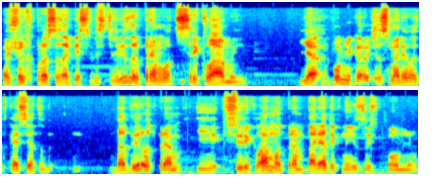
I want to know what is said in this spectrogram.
В общем, их просто записывали с телевизора прямо вот с рекламой. Я помню, короче, засмотрел эту кассету до дыр вот прям, и всю рекламу вот прям порядок наизусть помнил.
